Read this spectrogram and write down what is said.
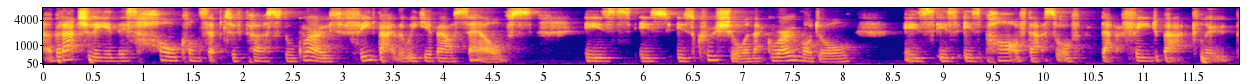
Uh, but actually, in this whole concept of personal growth, feedback that we give ourselves is is is crucial. And that grow model is is is part of that sort of that feedback loop.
